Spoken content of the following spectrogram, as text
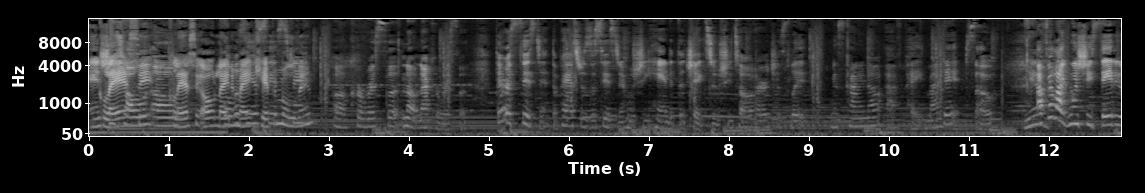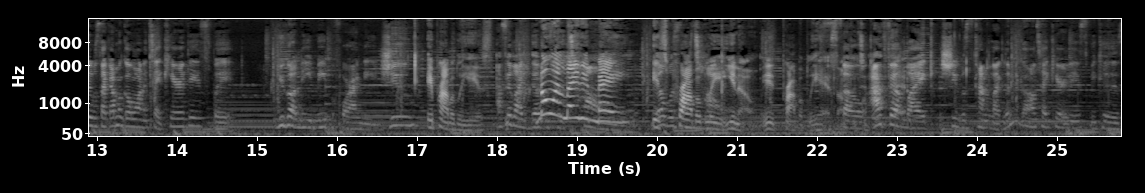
And classy, she told, um, classy old lady what was May the kept it moving. Uh, Kerissa, no, not Kerissa. Their assistant, the pastor's assistant, who she handed the check to. She told her, just let Miss Connie know I've paid my debt. So Yeah. I feel like when she said it, it was like I'm gonna go on and take care of this, but you're gonna need me before I need you. It probably is. I feel like Knowing Lady tone. May That is was the probably, you know, it probably has something to So do I felt that. like she was kind of like, let me go and take care of this because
